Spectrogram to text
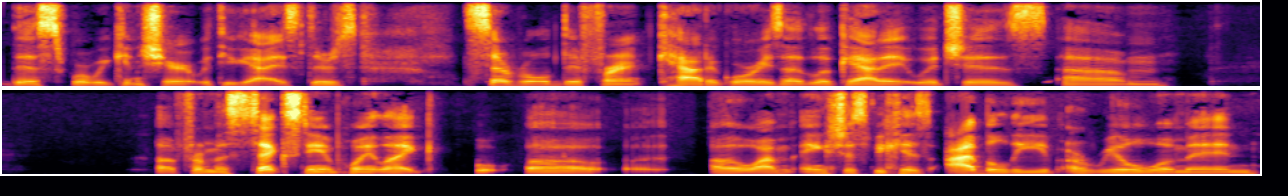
this where we can share it with you guys. There's several different categories I look at it, which is um, uh, from a sex standpoint, like, uh, oh, I'm anxious because I believe a real woman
